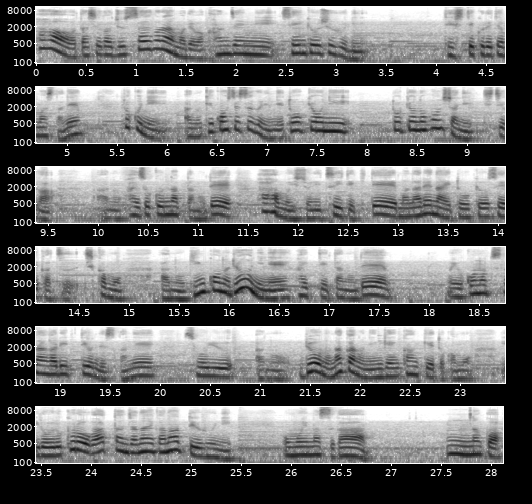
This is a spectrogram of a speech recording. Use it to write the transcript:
母は私が10歳ぐらいまでは完全に専業主婦に徹してくれてましたね。特にあの結婚してすぐにね東京に東京の本社に父があの配属になったので母も一緒についてきて、まあ、慣れない東京生活しかもあの銀行の寮にね入っていたので横のつながりっていうんですかねそういうあの寮の中の人間関係とかもいろいろ苦労があったんじゃないかなっていうふうに思いますが、うん、なんか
